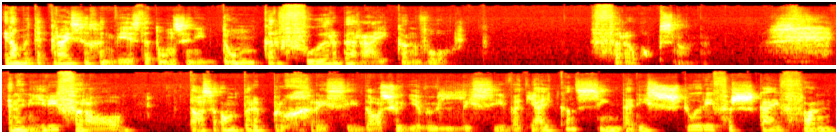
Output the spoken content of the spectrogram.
En dan moet 'n kruisiging wees dat ons in die donker voorberei kan word vir 'n opstanding. En in hierdie verhaal daar's amper 'n progressie, daar's so evolusie wat jy kan sien dat die storie verskuif van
